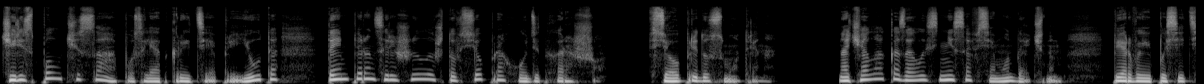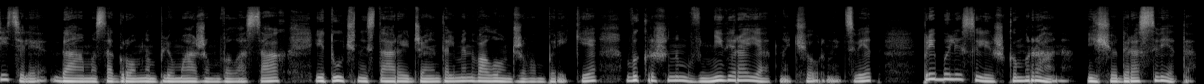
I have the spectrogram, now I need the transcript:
Через полчаса после открытия приюта Темперанс решила, что все проходит хорошо. Все предусмотрено. Начало оказалось не совсем удачным. Первые посетители, дама с огромным плюмажем в волосах и тучный старый джентльмен в алонжевом парике, выкрашенном в невероятно черный цвет, прибыли слишком рано, еще до рассвета.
